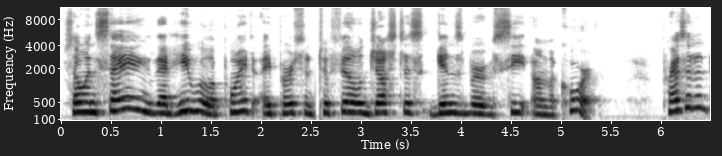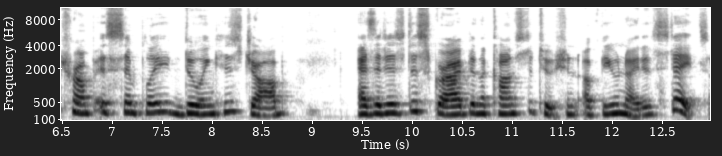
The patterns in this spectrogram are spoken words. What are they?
So, in saying that he will appoint a person to fill Justice Ginsburg's seat on the court, President Trump is simply doing his job as it is described in the Constitution of the United States,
